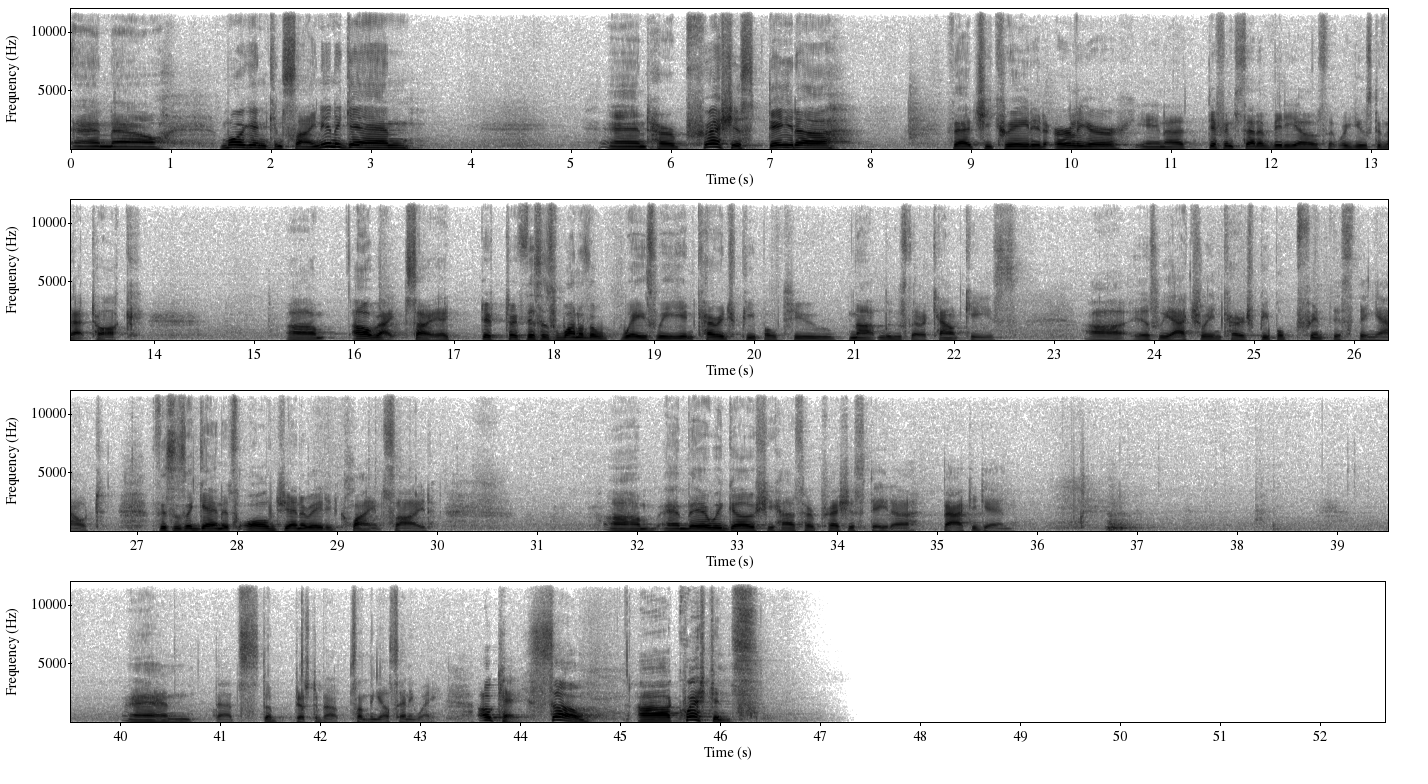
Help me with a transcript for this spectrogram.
And now Morgan can sign in again. And her precious data that she created earlier in a different set of videos that were used in that talk. Um, oh, right, sorry. I, this is one of the ways we encourage people to not lose their account keys, uh, is we actually encourage people print this thing out. This is, again, it's all generated client side. Um, and there we go, she has her precious data back again. And that's just about something else anyway. Okay, so uh, questions?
